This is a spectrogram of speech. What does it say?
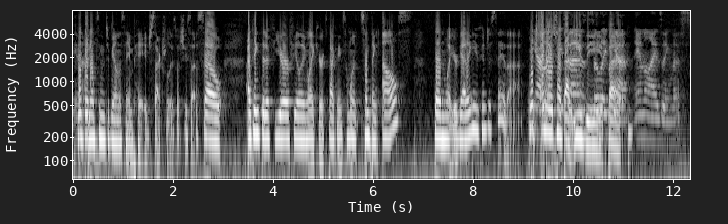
Yeah. that they don't seem to be on the same page sexually is what she says so i think that if you're feeling like you're expecting someone something else than what you're getting you can just say that which Yeah, i know like it's not that says, easy so, like, but yeah, analyzing this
